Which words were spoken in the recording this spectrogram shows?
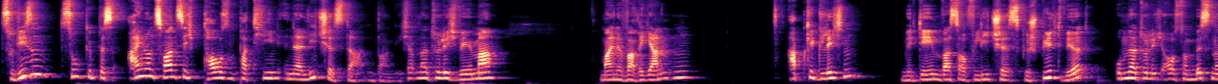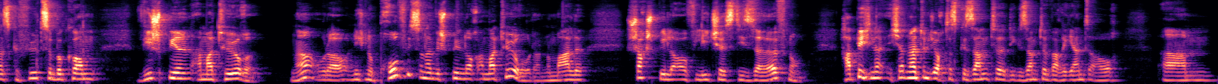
Zu diesem Zug gibt es 21.000 Partien in der Leeches-Datenbank. Ich habe natürlich wie immer meine Varianten abgeglichen mit dem, was auf Leeches gespielt wird, um natürlich auch so ein bisschen das Gefühl zu bekommen, wir spielen Amateure. Ne? Oder nicht nur Profis, sondern wir spielen auch Amateure oder normale Schachspieler auf Leeches dieser Eröffnung. Hab ich ich habe natürlich auch das gesamte, die gesamte Variante auch ähm,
